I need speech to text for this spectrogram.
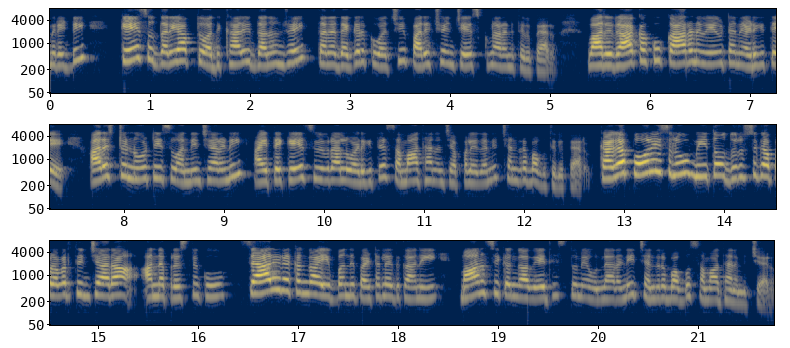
రఘురామిరెడ్డి కేసు దర్యాప్తు అధికారి ధనుంజయ్ తన దగ్గరకు వచ్చి పరిచయం చేసుకున్నారని తెలిపారు. వారి రాకకు కారణం ఏమిటని అడిగితే అరెస్టు నోటీసు అందించారని అయితే కేసు వివరాలు అడిగితే సమాధానం చెప్పలేదని చంద్రబాబు తెలిపారు. కాగా పోలీసులు మీతో దురుసుగా ప్రవర్తించారా అన్న ప్రశ్నకు శారీరకంగా ఇబ్బంది పెట్టలేదు కానీ మానసికంగా వేధిస్తూనే ఉన్నారని చంద్రబాబు సమాధానమిచ్చారు.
